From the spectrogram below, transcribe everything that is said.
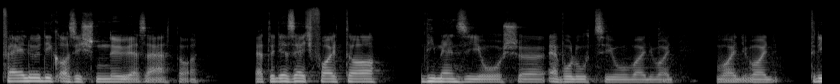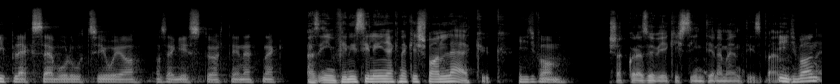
fejlődik, az is nő ezáltal. Tehát, hogy ez egyfajta dimenziós evolúció, vagy, vagy, vagy, vagy triplex evolúciója az egész történetnek. Az Infinity lényeknek is van lelkük? Így van. És akkor az övék is szintén a Mentisben. Így van.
